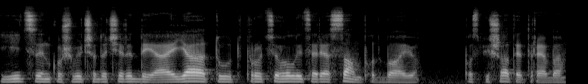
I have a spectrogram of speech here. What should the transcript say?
Їдь, синку, швидше до череди, а я тут про цього лицаря сам подбаю. Поспішати треба.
